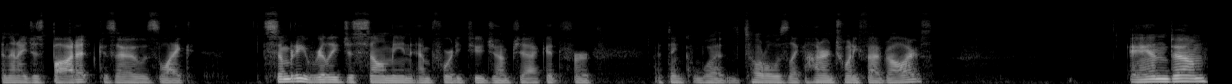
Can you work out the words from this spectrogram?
and then I just bought it because I was like, somebody really just sell me an M42 jump jacket for, I think what the total was like $125. And um,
